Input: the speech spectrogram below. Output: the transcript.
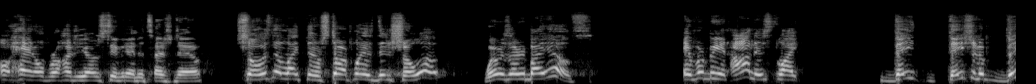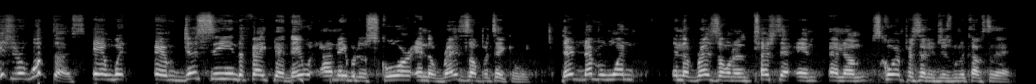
uh, had over 100 yards receiving and a touchdown. So it's not like their star players didn't show up. Where was everybody else? If we're being honest, like they they should have they should have whooped us. And with and just seeing the fact that they were unable to score in the red zone, particularly, they're number one in the red zone and touchdown and, and um scoring percentages when it comes to that.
